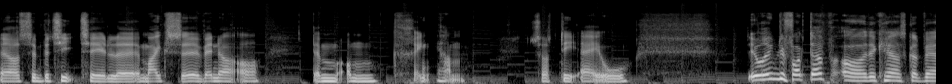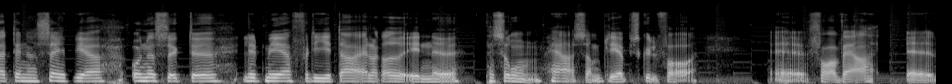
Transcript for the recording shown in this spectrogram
og sympati til øh, Mikes øh, venner og dem omkring ham. Så det er jo det er jo rimelig fucked up, og det kan også godt være, at den her sag bliver undersøgt øh, lidt mere, fordi der er allerede en øh, person her, som bliver beskyldt for, øh, for at være øh,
